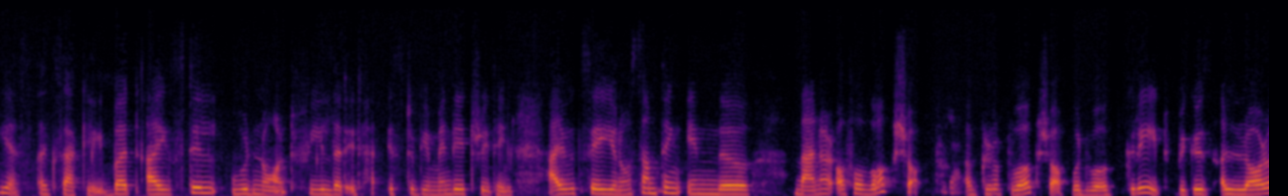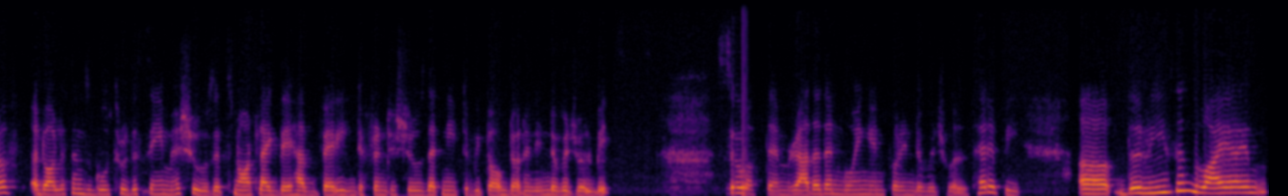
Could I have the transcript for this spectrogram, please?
Yes, exactly. But I still would not feel that it is to be a mandatory thing. I would say, you know, something in the manner of a workshop, Yeah. a group workshop would work great because a lot of adolescents go through the same issues. It's not like they have very different issues that need to be talked on an individual basis. So, of them rather than going in for individual therapy. Uh, the reason why I'm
